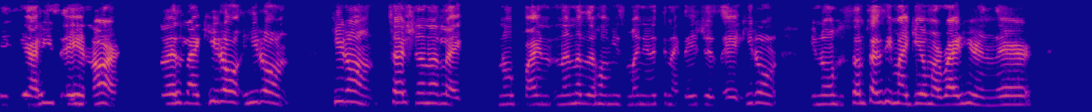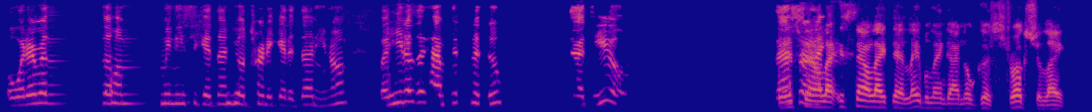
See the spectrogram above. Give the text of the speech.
yeah, he's A and R. So it's like he don't he don't he don't touch none of like no find none of the homies money or anything like they just A he don't you know sometimes he might give him a right here and there or whatever the homie needs to get done he'll try to get it done you know but he doesn't have nothing to do with that deal. It That's why sound like like it sound like that label ain't got no good structure. Like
